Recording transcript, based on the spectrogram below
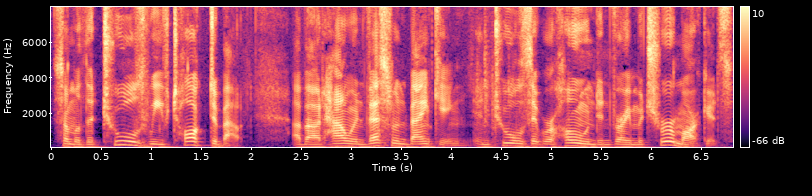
some of the tools we've talked about, about how investment banking and tools that were honed in very mature markets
